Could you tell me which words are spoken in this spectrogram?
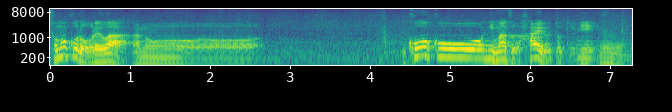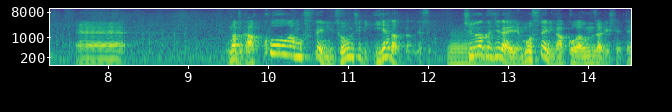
その頃俺はあのー高校にまず入る時に、えーまず学校がもうすでにその時期嫌だったんですよ、中学時代でもうすでに学校がうんざりしてて、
